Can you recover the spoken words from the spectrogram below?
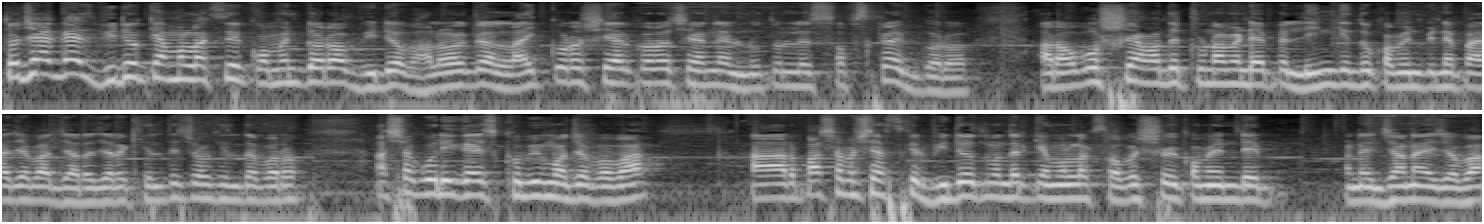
তো যাক গাইজ ভিডিও কেমন লাগছে কমেন্ট করো ভিডিও ভালো লাগলে লাইক করো শেয়ার করো চ্যানেল নতুন হলে সাবস্ক্রাইব করো। আর অবশ্যই আমাদের টুর্নামেন্ট অ্যাপের লিঙ্ক কিন্তু কমেন্ট পিনে পাওয়া যাবে যারা যারা খেলতে চাও খেলতে পারো। আশা করি গাইজ খুবই মজা পাবা। আর পাশাপাশি আজকের ভিডিও তোমাদের কেমন লাগছে অবশ্যই কমেন্টে মানে জানাই যাবা।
